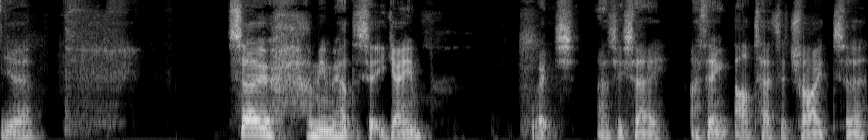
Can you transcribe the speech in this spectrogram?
yeah. So, I mean, we had the City game, which, as you say, I think Arteta tried to.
